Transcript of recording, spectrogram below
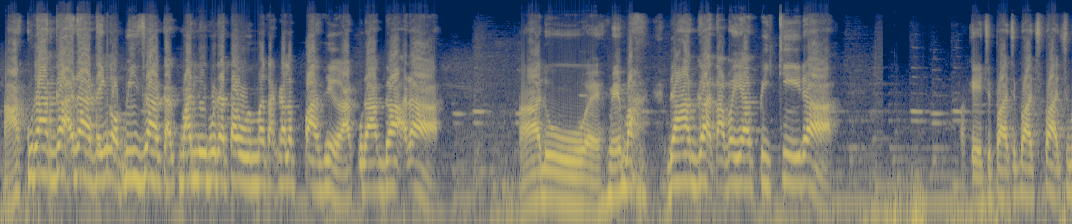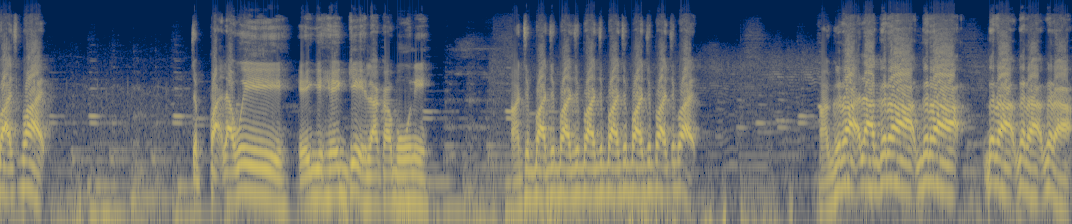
Aku dah agak dah tengok pizza kat kepala pun dah tahu memang takkan lepas dia. Aku dah agak dah. Aduh eh, memang dah agak tak payah fikir dah. Okey, cepat cepat cepat cepat cepat. Cepatlah weh. Hegeh-hegeh lah kamu ni. Ha, cepat, cepat, cepat, cepat, cepat, cepat, cepat. Ha, geraklah, gerak, gerak. Gerak, gerak, gerak.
